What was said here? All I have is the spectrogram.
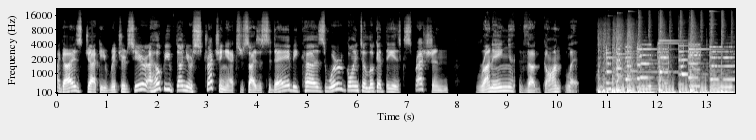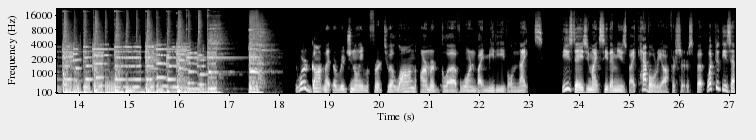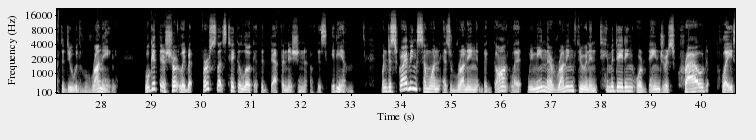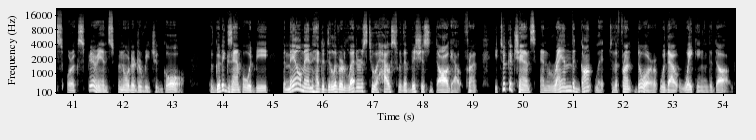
Hi guys, Jackie Richards here. I hope you've done your stretching exercises today because we're going to look at the expression running the gauntlet. The word gauntlet originally referred to a long armored glove worn by medieval knights. These days, you might see them used by cavalry officers, but what do these have to do with running? We'll get there shortly, but first let's take a look at the definition of this idiom. When describing someone as running the gauntlet, we mean they're running through an intimidating or dangerous crowd, place, or experience in order to reach a goal. A good example would be the mailman had to deliver letters to a house with a vicious dog out front. He took a chance and ran the gauntlet to the front door without waking the dog.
